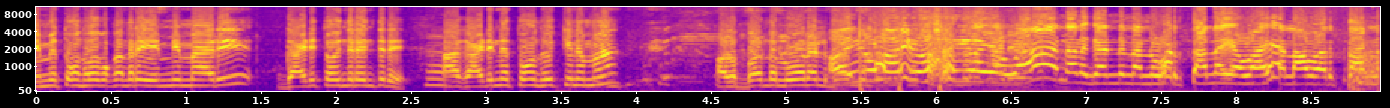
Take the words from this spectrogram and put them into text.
ಎಮ್ಮಿ ತೊಗೊಂಡ್ ಹೋಗ್ಬೇಕಂದ್ರೆ ಎಮ್ಮಿ ಮಾರಿ ಗಾಡಿ ತೊಗೊಂಡ್ರಿ ಅಂತೀರಿ. ಆ ಗಾಡಿನೇ ತೊಗೊಂಡ್ ಹೋಗ್ಕಿನಮ್ಮ ಅದು ಬಂದ್ ಲೋನ್ ಅಲ್ಲಿ ಅಯ್ಯೋ ಅಯ್ಯೋ ಅಯ್ಯೋ ಯವ್ವ ನನ್ನ ಗಂಡ ನನ್ನ ವರ್ತಾನ ಯವ್ವ ಏನ ವರ್ತಾನ.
